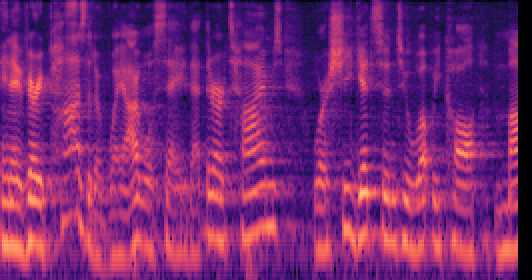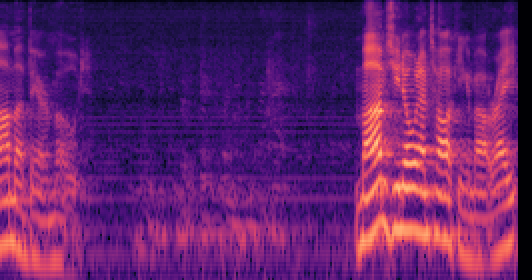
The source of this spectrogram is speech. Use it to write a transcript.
in a very positive way, I will say that there are times where she gets into what we call mama bear mode. Moms, you know what I'm talking about, right?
